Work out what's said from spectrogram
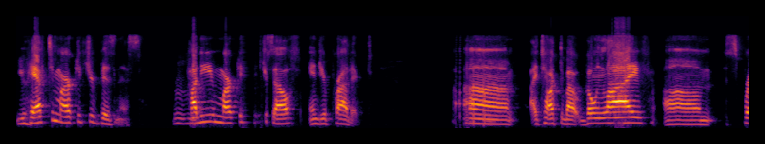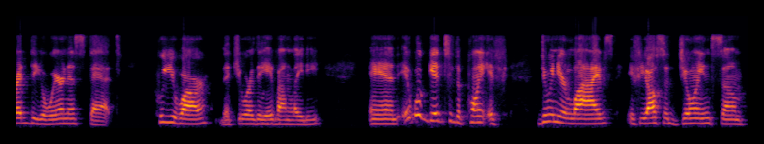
You have to market your business. Mhm. How do you market yourself and your product? Um, I talked about going live, um, spread the awareness that who you are, that you are the Mhm. Avon lady. And it will get to the point if doing your lives, if you also join some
